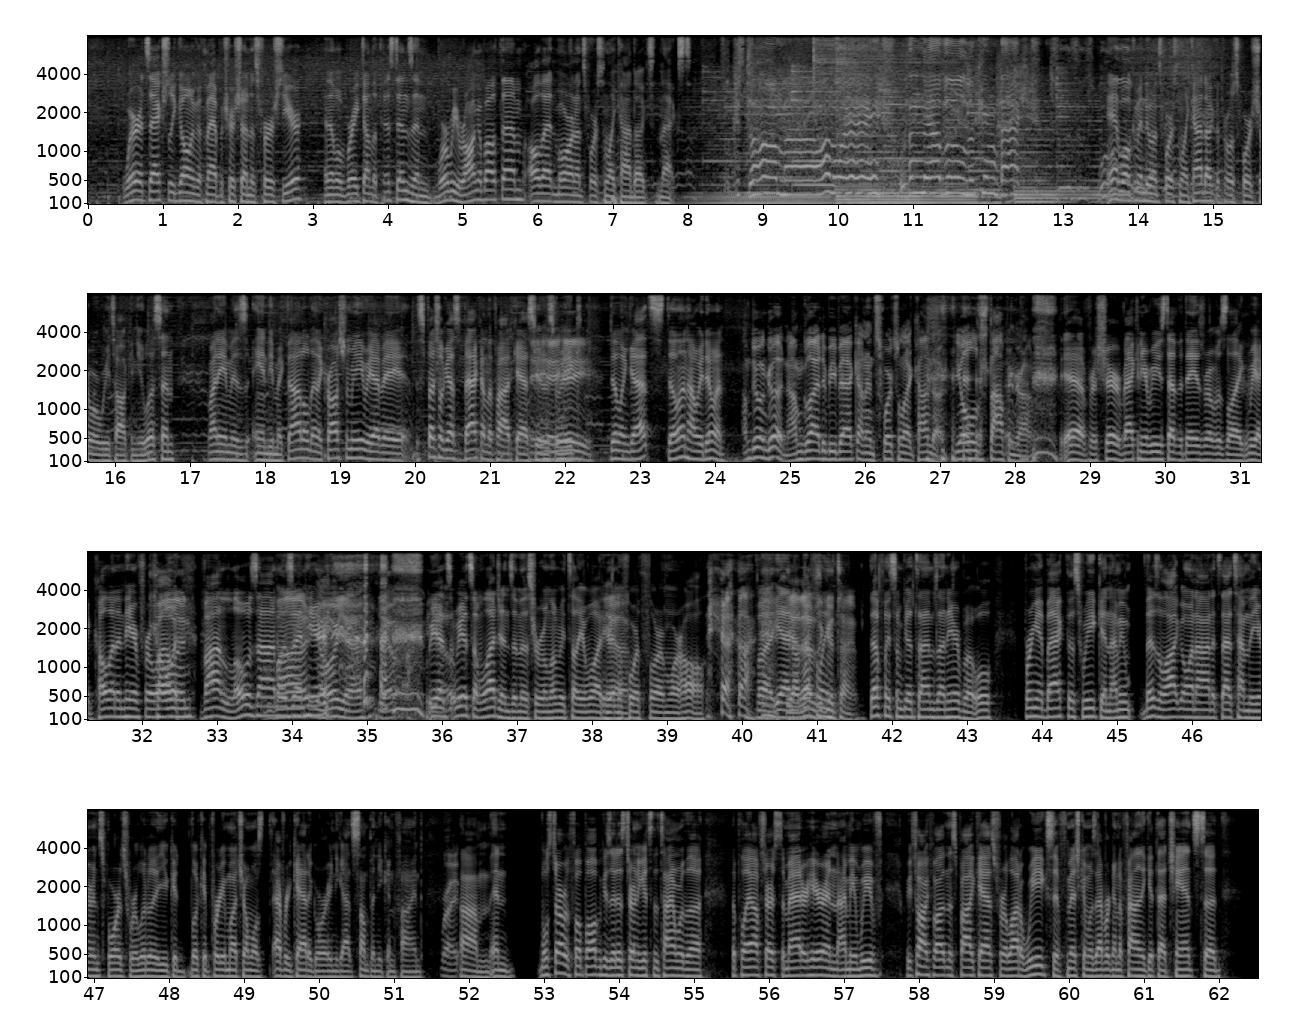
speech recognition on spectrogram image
where it's actually going with Matt Patricia in his first year. And then we'll break down the Pistons and were we wrong about them? All that and more on Unsportsmanlike Conduct next. Focused on my own way, with a never looking back to those And welcome into Unsportsmanlike Conduct, the pro sports show where we talk and you listen. My name is Andy McDonald, and across from me we have a special guest back on the podcast here this week, hey. Dylan Getz. Dylan, how are we doing? I'm doing good. I'm glad to be back on in Unsportsmanlike Conduct, the old stomping ground. Yeah, for sure. Back in here, we used to have the days where it was like we had Cullen in here for a while. Cullen. Von Lozon was in here. Oh yeah, yeah. We had we had some legends in this room. Let me tell you what, here on the fourth floor of Moore Hall. But yeah, yeah, no, that was a definitely, good time. definitely some good times on here. But we'll bring it back this week. And I mean, there's a lot going on. It's that time of the year in sports where literally you could look at pretty much almost every category and you got something you can find. Right. Um, and we'll start with football because it is starting to get to the time where the the playoff starts to matter here. And I mean, we've we've talked about in this podcast for a lot of weeks if Michigan was ever going to finally get that chance to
